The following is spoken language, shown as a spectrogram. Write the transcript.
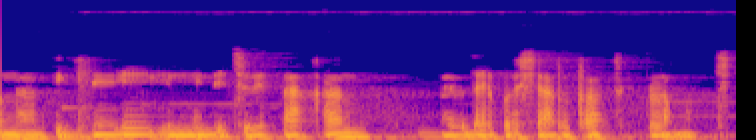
pengantin gini, gini diceritakan dari persyaratan segala macam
